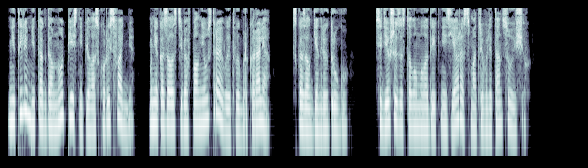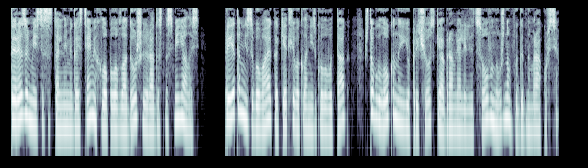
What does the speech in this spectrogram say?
Не ты ли мне так давно песни пела о скорой свадьбе? Мне казалось, тебя вполне устраивает выбор короля, сказал Генрих другу. Сидевшие за столом молодые князья рассматривали танцующих. Тереза вместе с остальными гостями хлопала в ладоши и радостно смеялась, при этом не забывая кокетливо клонить голову так, чтобы локоны ее прически обрамляли лицо в нужном выгодном ракурсе.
